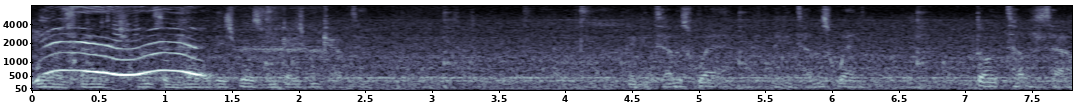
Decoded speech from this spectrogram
We understand the chance in hell with these rules of engagement, Captain. They can tell us where, they can tell us when. Don't tell us how.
